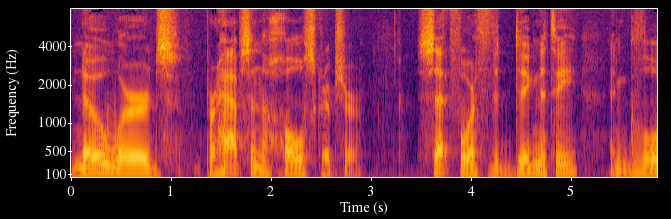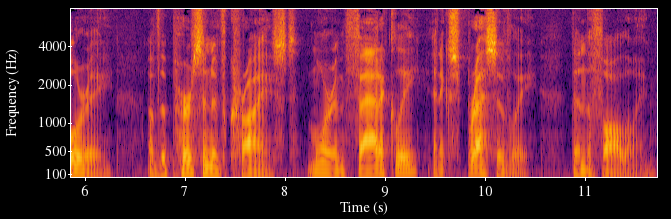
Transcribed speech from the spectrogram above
No words, perhaps in the whole Scripture, set forth the dignity and glory of the person of Christ more emphatically and expressively than the following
